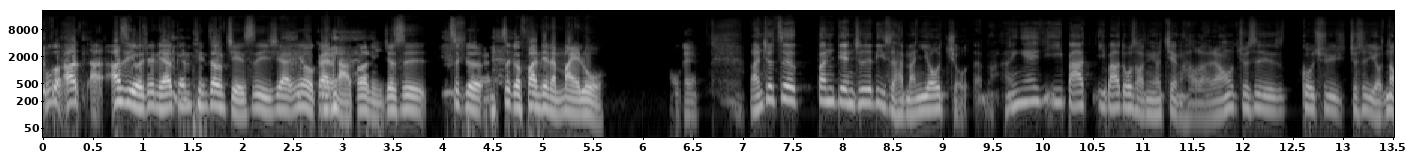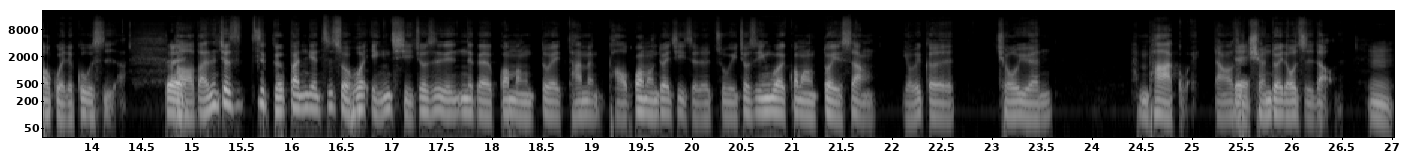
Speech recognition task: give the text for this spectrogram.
不过阿阿阿 Sir，我觉得你要跟听众解释一下，因为我刚才打断你，就是这个 这个饭店的脉络。OK，反正就这个饭店就是历史还蛮悠久的嘛，应该一八一八多少年就建好了，然后就是过去就是有闹鬼的故事啊。对，哦，反正就是这个饭店之所以会引起就是那个光芒队他们跑光芒队记者的注意，就是因为光芒队上有一个球员很怕鬼，然后是全队都知道的。嗯，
